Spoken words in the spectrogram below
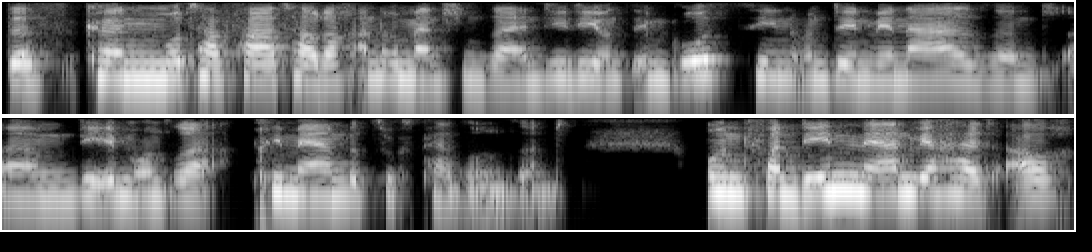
das können Mutter, Vater oder auch andere Menschen sein, die, die uns eben großziehen und denen wir nahe sind, ähm, die eben unsere primären Bezugspersonen sind. Und von denen lernen wir halt auch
